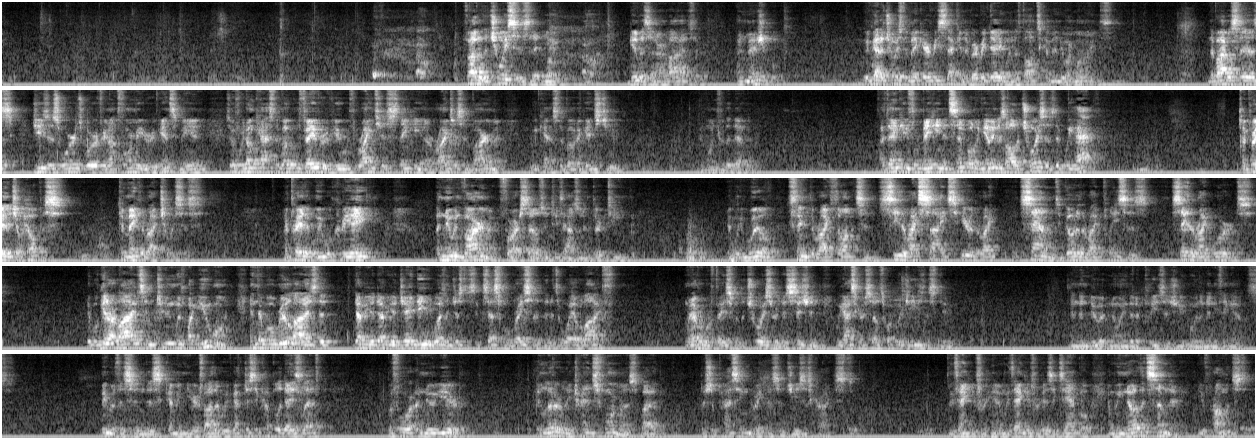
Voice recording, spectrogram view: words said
Father, the choices that you give us in our lives are unmeasurable. We've got a choice to make every second of every day when the thoughts come into our minds. And the Bible says Jesus' words were, if you're not for me, you're against me. And so if we don't cast a vote in favor of you with righteous thinking and a righteous environment, we cast a vote against you and one for the devil. I thank you for making it simple and giving us all the choices that we have. I pray that you'll help us to make the right choices. I pray that we will create a new environment for ourselves in 2013. That we will think the right thoughts and see the right sights, hear the right sounds, go to the right places, say the right words. That we'll get our lives in tune with what you want, and that we'll realize that WWJD wasn't just a successful bracelet, that it's a way of life. Whenever we're faced with a choice or a decision, we ask ourselves, what would Jesus do? And then do it knowing that it pleases you more than anything else. Be with us in this coming year. Father, we've got just a couple of days left before a new year can literally transform us by the surpassing greatness of Jesus Christ. We thank you for him. We thank you for his example. And we know that someday you've promised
